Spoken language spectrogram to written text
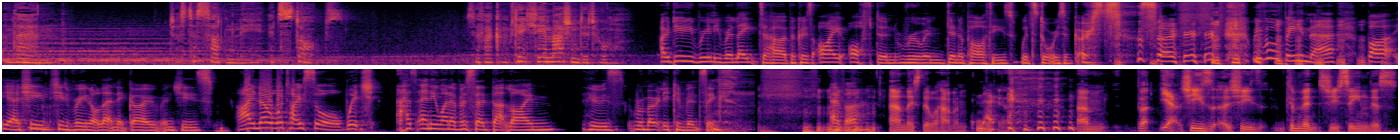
And then, just as suddenly, it stops. As if I completely imagined it all. I do really relate to her because I often ruin dinner parties with stories of ghosts. so we've all been there. But yeah, she she's really not letting it go. And she's I know what I saw, which has anyone ever said that line who is remotely convincing? Ever. and they still haven't. No. Yeah. um, but yeah, she's uh, she's convinced she's seen this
